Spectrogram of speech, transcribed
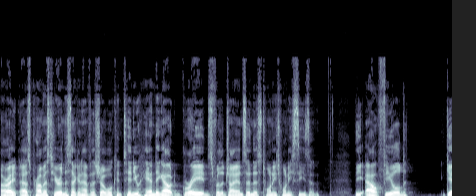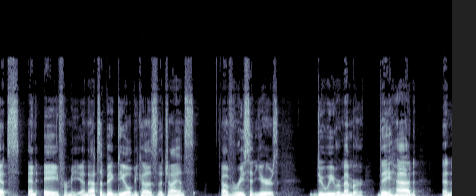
All right, as promised here in the second half of the show, we'll continue handing out grades for the Giants in this 2020 season. The outfield gets an A for me, and that's a big deal because the Giants of recent years, do we remember, they had an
